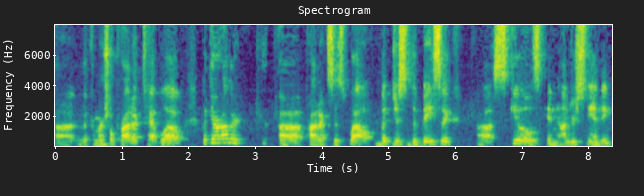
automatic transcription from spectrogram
uh, the commercial product Tableau, but there are other uh, products as well, but just the basic uh, skills in understanding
